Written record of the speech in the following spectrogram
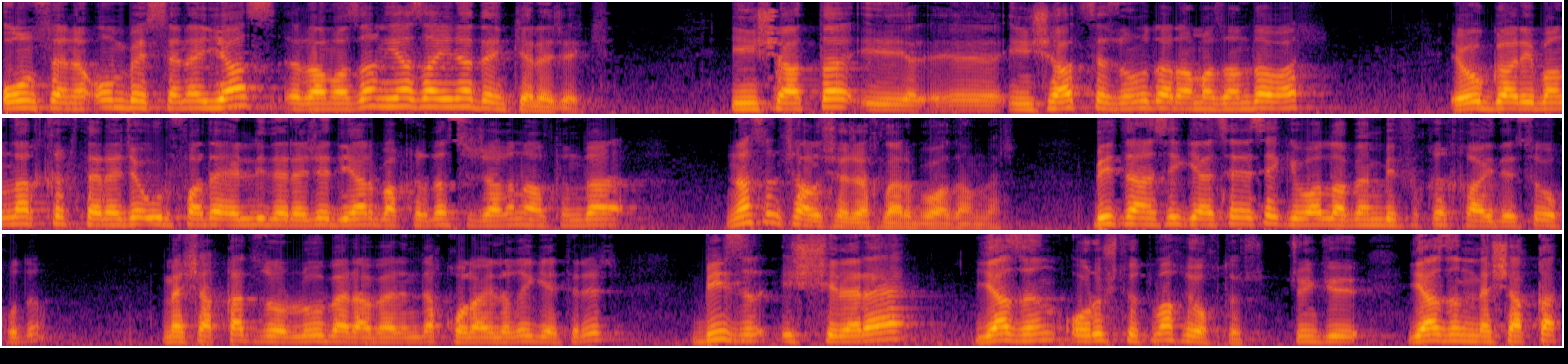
10 sene, 15 sene yaz, Ramazan yaz ayına denk gelecek. İnşaatta, e, e, inşaat sezonu da Ramazan'da var. E o garibanlar 40 derece Urfa'da, 50 derece Diyarbakır'da sıcağın altında nasıl çalışacaklar bu adamlar? Bir tanesi gelse dese ki valla ben bir fıkıh kaidesi okudum. Meşakkat zorluğu beraberinde kolaylığı getirir. Biz işçilere yazın oruç tutmak yoktur. Çünkü yazın meşakkat,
